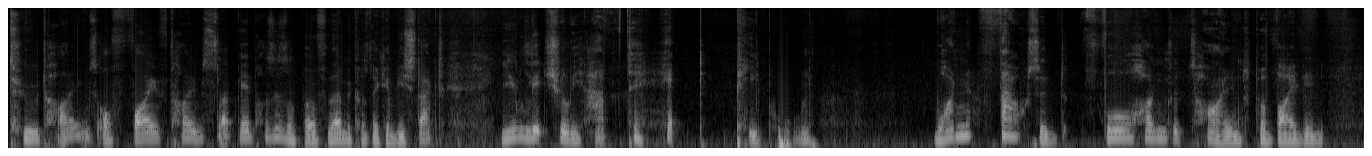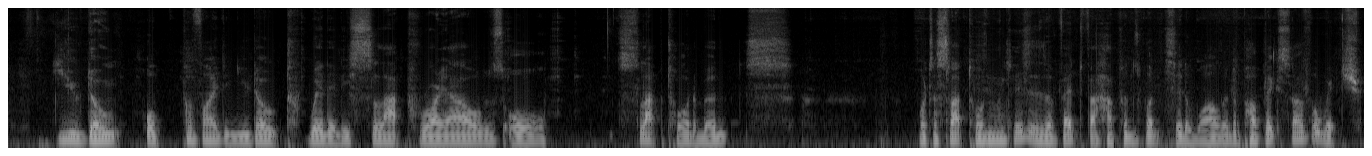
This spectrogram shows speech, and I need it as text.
two times or five times slap game passes or both of them because they can be stacked, you literally have to hit people 1,400 times provided you don't or provided you don't win any slap royales or slap tournaments. What a slap tournament is is an event that happens once in a while in a public server which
